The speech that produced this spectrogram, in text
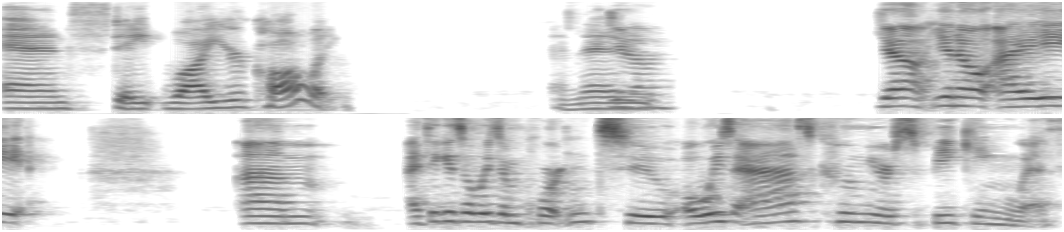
and state why you're calling. And then Yeah. Yeah, you know, I um I think it's always important to always ask whom you're speaking with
